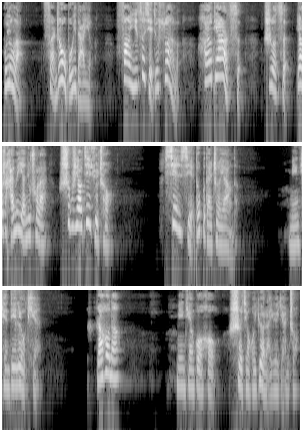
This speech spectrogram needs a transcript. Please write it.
不用了，反正我不会答应。放一次血就算了，还要第二次。这次要是还没研究出来，是不是要继续抽？献血都不带这样的。明天第六天。然后呢？明天过后，事情会越来越严重。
